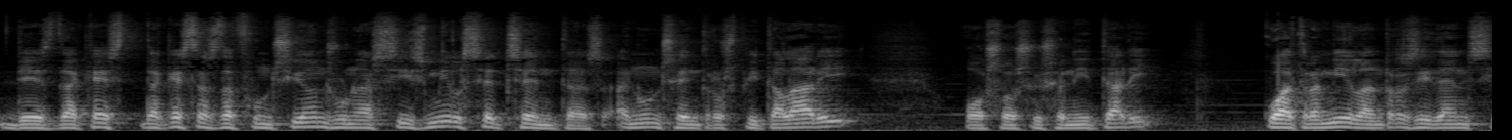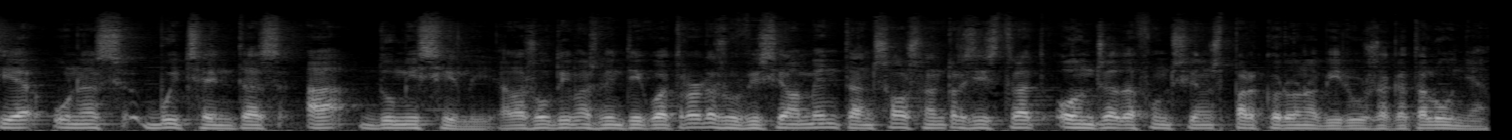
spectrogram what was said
des d'aquestes aquest, defuncions, unes 6.700 en un centre hospitalari o sociosanitari, 4.000 en residència, unes 800 a domicili. A les últimes 24 hores, oficialment, tan sols s'han registrat 11 defuncions per coronavirus a Catalunya.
